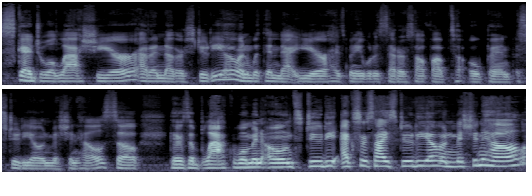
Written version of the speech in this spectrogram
schedule last year at another studio and within that year has been able to set herself up to open a studio in Mission Hill. So there's a black woman owned studio exercise studio in Mission Hill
